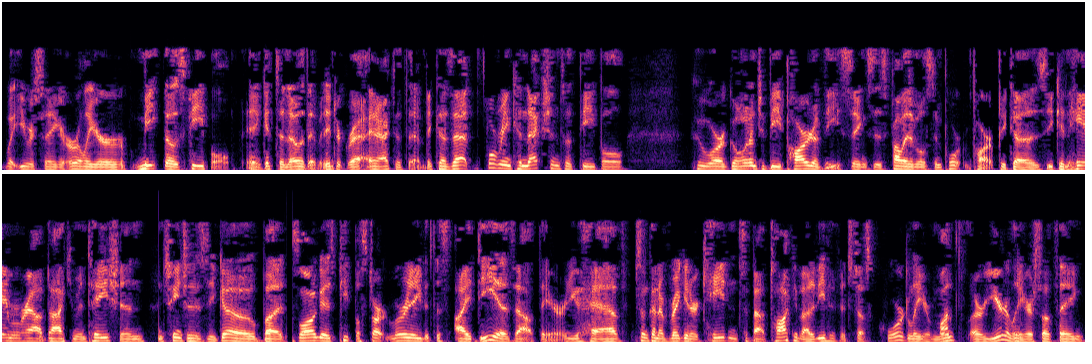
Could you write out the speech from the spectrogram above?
what you were saying earlier. Meet those people and get to know them and integrate, interact with them because that forming connections with people who are going to be part of these things is probably the most important part because you can hammer out documentation and change it as you go, but as long as people start learning that this idea is out there and you have some kind of regular cadence about talking about it, even if it's just quarterly or month or yearly or something,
